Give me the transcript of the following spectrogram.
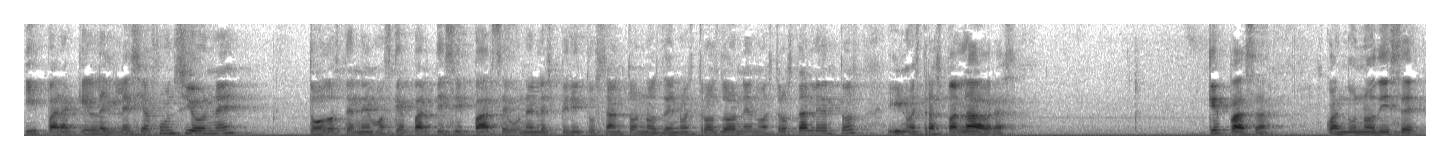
y para que la iglesia funcione, todos tenemos que participar según el Espíritu Santo nos dé nuestros dones, nuestros talentos y nuestras palabras. ¿Qué pasa cuando uno dice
